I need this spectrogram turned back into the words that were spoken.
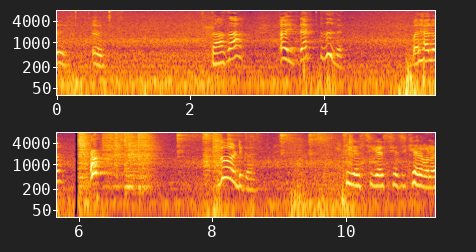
ওই ওই, তাকা? ওই, দেখ তো দেখ বল হ্যালো গুড গার্ল ঠিক আছে ঠিক আছে ঠিক আছে, খেলব না।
